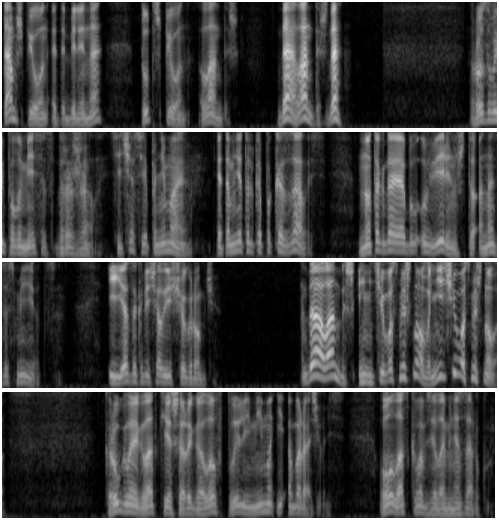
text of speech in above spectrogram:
там шпион — это белина, тут шпион — ландыш. Да, ландыш, да. Розовый полумесяц дрожал. Сейчас я понимаю — это мне только показалось. Но тогда я был уверен, что она засмеется. И я закричал еще громче. «Да, ландыш, и ничего смешного, ничего смешного!» Круглые гладкие шары голов плыли мимо и оборачивались. О ласково взяла меня за руку.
